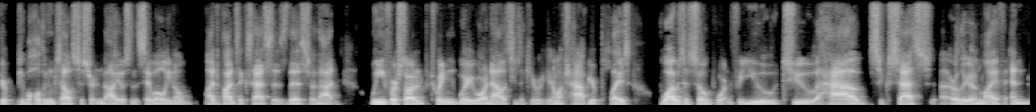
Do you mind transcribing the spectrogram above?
your people holding themselves to certain values and say well you know i define success as this or that. When you first started between where you are now it seems like you're in a much happier place why was it so important for you to have success uh, earlier in life? And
